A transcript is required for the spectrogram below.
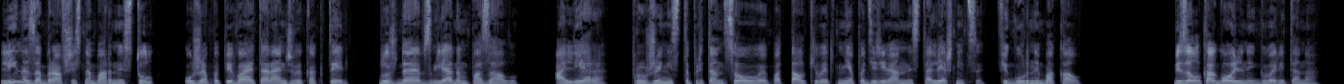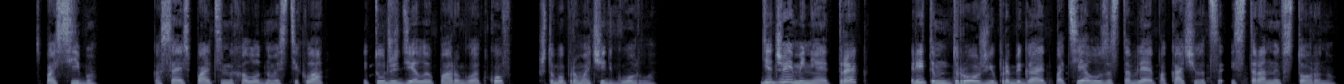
Лина, забравшись на барный стул, уже попивает оранжевый коктейль, блуждая взглядом по залу, а Лера, пружинисто пританцовывая, подталкивает мне по деревянной столешнице фигурный бокал. «Безалкогольный», — говорит она. «Спасибо», касаясь пальцами холодного стекла и тут же делаю пару глотков, чтобы промочить горло. Диджей меняет трек, ритм дрожью пробегает по телу, заставляя покачиваться из стороны в сторону.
